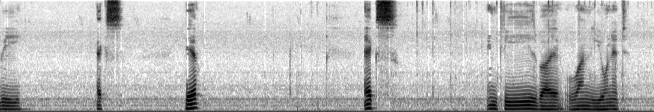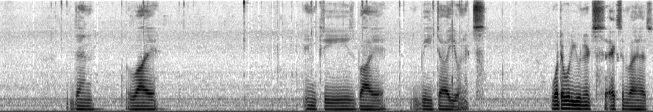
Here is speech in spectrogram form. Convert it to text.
b x here. X increase by one unit then y increase by beta units. Whatever units x and y has.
